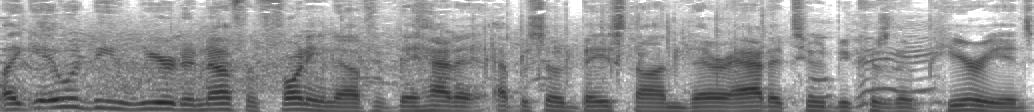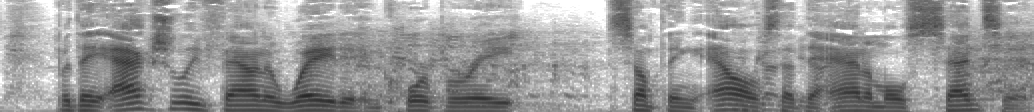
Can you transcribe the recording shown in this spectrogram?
like it would be weird enough or funny enough if they had an episode based on their attitude because of their periods, but they actually found a way to incorporate something else that the animals sense it.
